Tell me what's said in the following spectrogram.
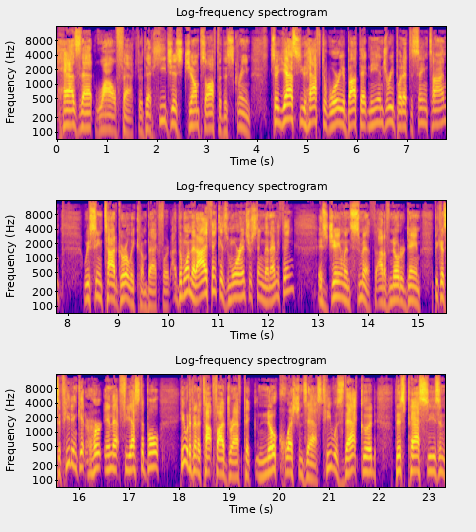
has that wow factor, that he just jumps off of the screen. So, yes, you have to worry about that knee injury, but at the same time, we've seen Todd Gurley come back for it. The one that I think is more interesting than anything is Jaylon Smith out of Notre Dame, because if he didn't get hurt in that Fiesta Bowl, he would have been a top five draft pick, no questions asked. He was that good this past season.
